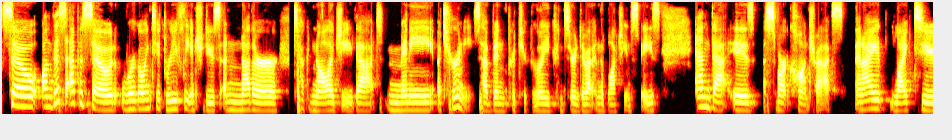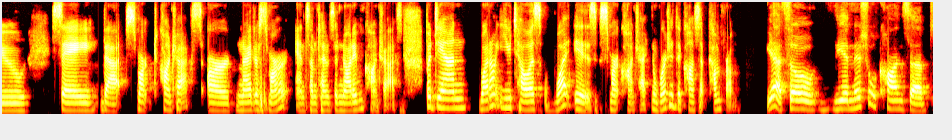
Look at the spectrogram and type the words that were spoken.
so, on this episode, we're going to briefly introduce another technology that many attorneys have been particularly concerned about in the blockchain space, and that is smart contracts. And I like to say that smart contracts are neither smart and sometimes they're not even contracts. But, Dan, why don't you tell us what is smart contract and where did the concept come from? Yeah, so the initial concept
